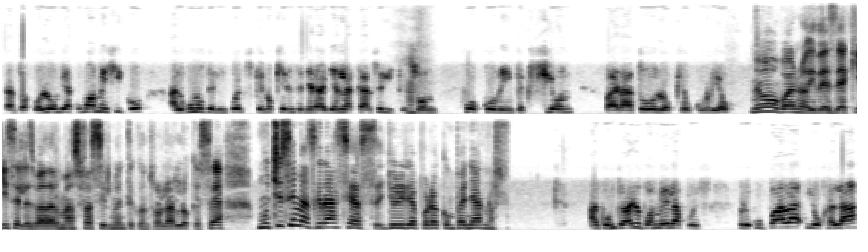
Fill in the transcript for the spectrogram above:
tanto a Colombia como a México algunos delincuentes que no quieren tener allá en la cárcel y que son foco de infección para todo lo que ocurrió. No, bueno, y desde aquí se les va a dar más fácilmente controlar lo que sea. Muchísimas gracias, Yuriria, por acompañarnos. Al contrario, Pamela, pues preocupada y ojalá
